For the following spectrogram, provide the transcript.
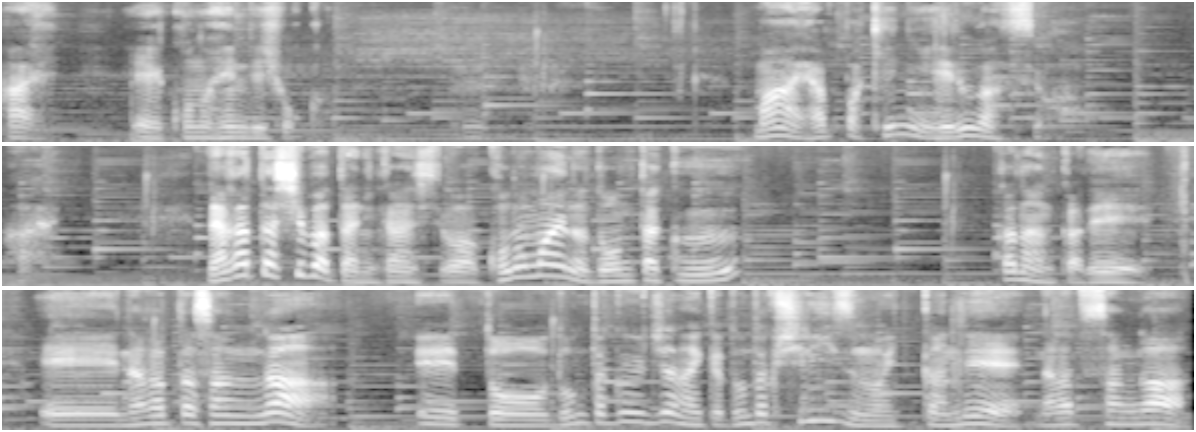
はい。えー、この辺でしょうか。うん、まあやっぱケニー・エルガンですよ。はい。永田柴田に関しては、この前のドンタクかなんかで、えー、永田さんがえっ、ー、とどんたくじゃないかどんたくシリーズの一環で永田さんが、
